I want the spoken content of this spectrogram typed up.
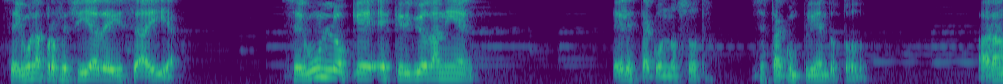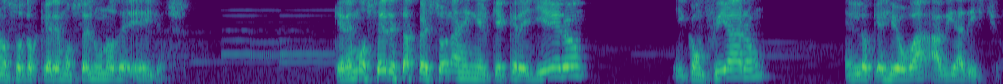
según la profecía de Isaías, según lo que escribió Daniel, Él está con nosotros, se está cumpliendo todo. Ahora nosotros queremos ser uno de ellos. Queremos ser esas personas en el que creyeron y confiaron en lo que Jehová había dicho.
